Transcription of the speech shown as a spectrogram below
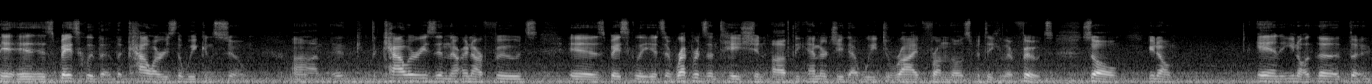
is basically the, the calories that we consume. Um, the calories in, the, in our foods is basically it's a representation of the energy that we derive from those particular foods. So you know and you know the the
